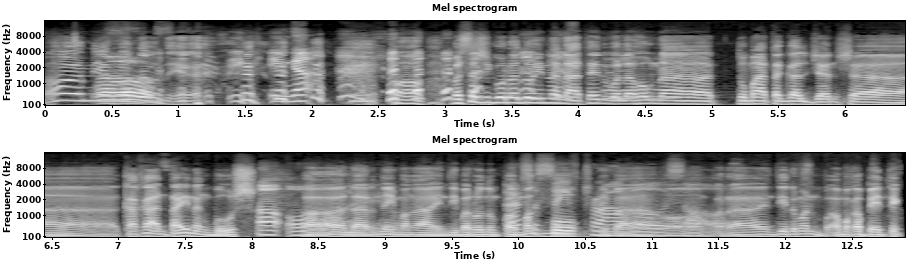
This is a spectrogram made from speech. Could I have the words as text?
Oh, meron Oo. daw. Sige nga. Oh, basta siguraduhin na natin wala hong na tumatagal dyan sa kakaantay ng bus. Oo. Ah, lalo na yung mga hindi marunong pa Para sa mag-book, safe di ba? travels, Oh, para hindi naman maka 24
